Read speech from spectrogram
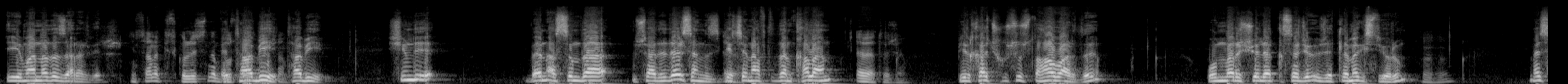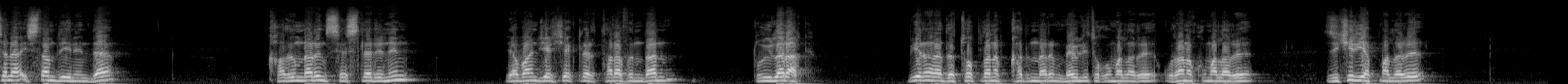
İmanına da zarar verir. İnsanın psikolojisini E, bozar. tabi tabi. Şimdi ben aslında müsaade ederseniz geçen haftadan kalan Evet hocam. birkaç husus daha vardı. Onları şöyle kısaca özetlemek istiyorum. Hı hı. Mesela İslam dininde kadınların seslerinin yabancı erkekler tarafından duyularak bir arada toplanıp kadınların mevlid okumaları, Kur'an okumaları, zikir yapmaları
